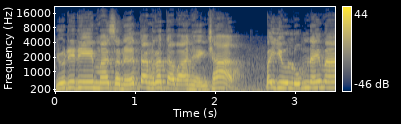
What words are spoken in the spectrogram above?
อยู่ดีๆ มาเสนอตั้งรัฐบาลแห่งชาติ ไปอยู่หลุมไหนมา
